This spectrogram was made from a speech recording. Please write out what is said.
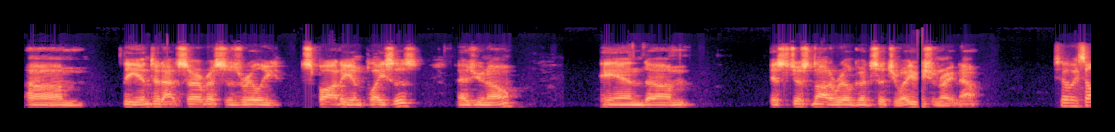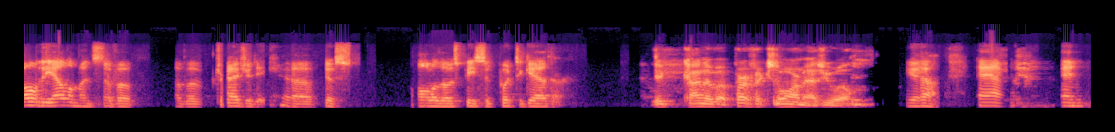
Um, the internet service is really spotty in places, as you know, and um, it's just not a real good situation right now. So it's all the elements of a of a tragedy, uh, just all of those pieces put together. It kind of a perfect storm, as you will. Yeah, and and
